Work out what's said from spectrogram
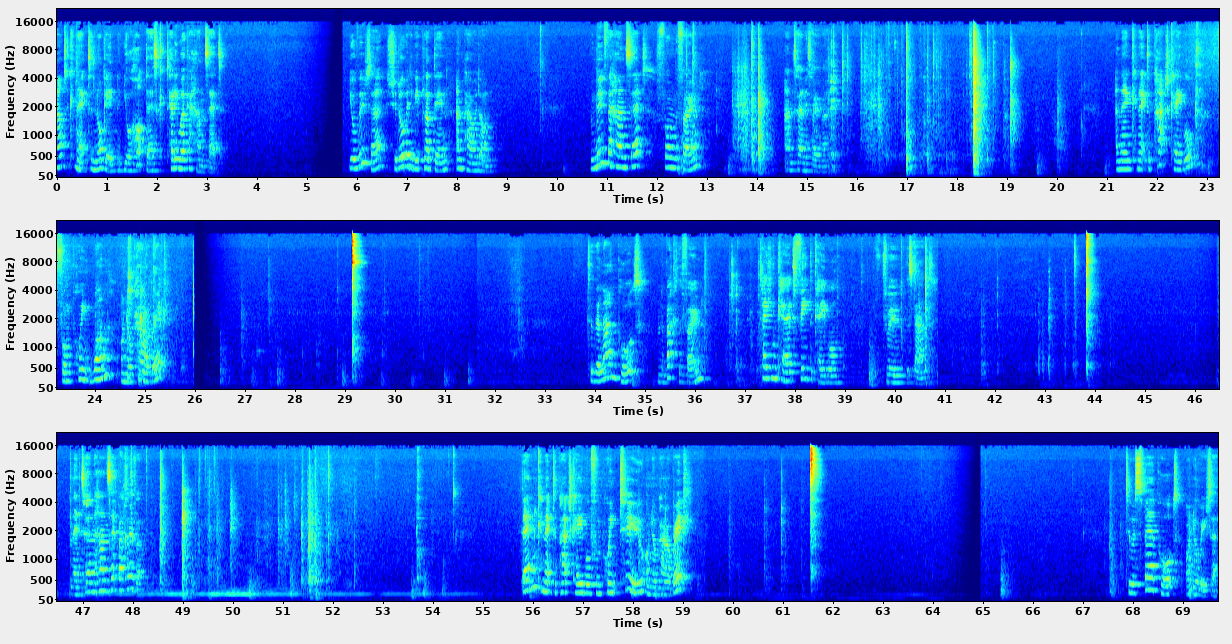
How to connect and log in your Hotdesk Teleworker handset. Your router should already be plugged in and powered on. Remove the handset from the phone and turn it over. And then connect a patch cable from point 1 on your power brick to the LAN port on the back of the phone, taking care to feed the cable through the stand. And then turn the handset back over. Then connect a patch cable from point 2 on your power brick to a spare port on your router.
